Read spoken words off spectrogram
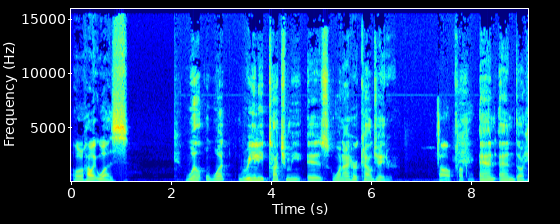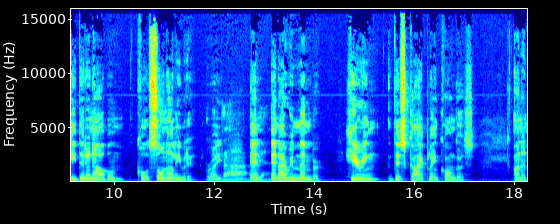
or how it was? Well, what really touched me is when I heard Cal Tjader. Oh, okay. And and uh, he did an album called Soña Libre, right? Ah, and yeah. and I remember hearing this guy playing congas on a,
